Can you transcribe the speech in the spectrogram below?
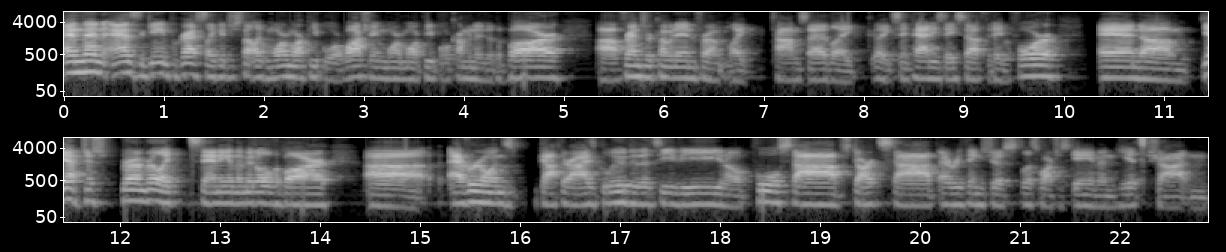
And then as the game progressed, like it just felt like more and more people were watching, more and more people were coming into the bar. Uh, friends were coming in from like Tom said, like like St. Patty's Day stuff the day before. And um, yeah, just remember like standing in the middle of the bar. Uh, everyone's got their eyes glued to the TV. You know, pool stops, dart stop. Everything's just let's watch this game. And he hits a shot, and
